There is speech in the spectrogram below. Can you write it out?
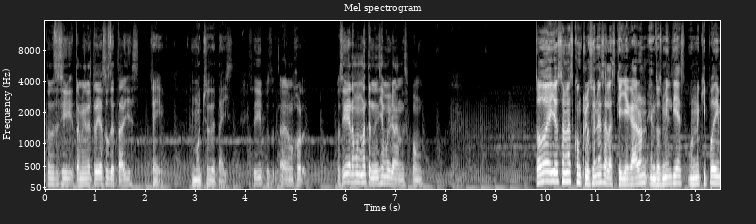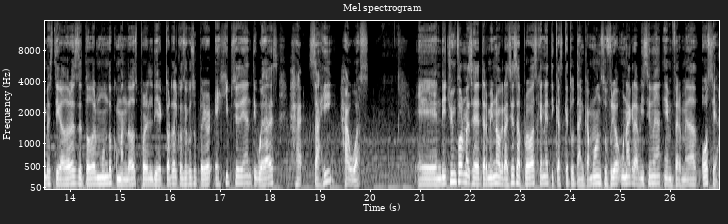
Entonces sí, también él traía sus detalles. Sí, muchos detalles. Sí, pues a lo mejor. Pues sí, era una tendencia muy grande, supongo. Todo ello son las conclusiones a las que llegaron en 2010 un equipo de investigadores de todo el mundo comandados por el director del Consejo Superior Egipcio de Antigüedades, Ha- Zahi Hawass. En dicho informe se determinó, gracias a pruebas genéticas, que Tutankamón sufrió una gravísima enfermedad ósea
